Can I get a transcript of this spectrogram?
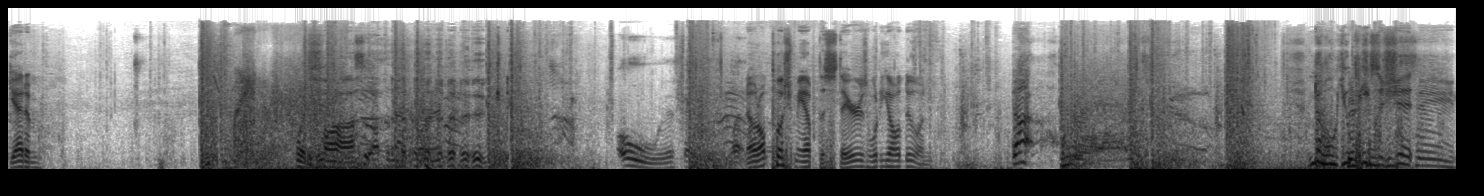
Get him. What is Aw. Oh, this thing. What? No, don't push me up the stairs. What are y'all doing? No, you This piece of is shit.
